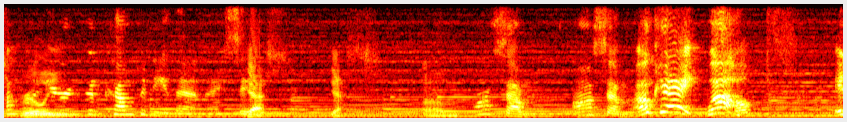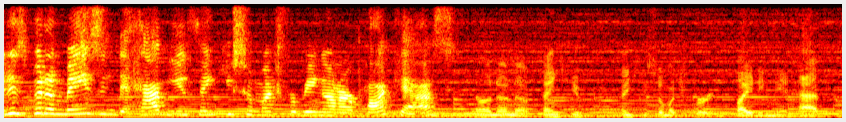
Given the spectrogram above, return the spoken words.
was Oh, really you're in good company then, I see. yes, yes. Um, Awesome. Awesome. Okay. Well, it has been amazing to have you. Thank you so much for being on our podcast. no, no, no. Thank you, thank you so much for inviting me and having me.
